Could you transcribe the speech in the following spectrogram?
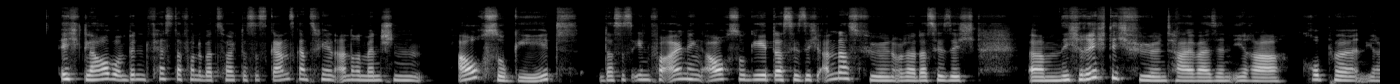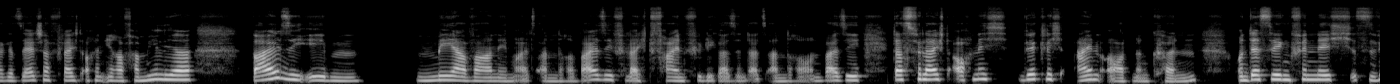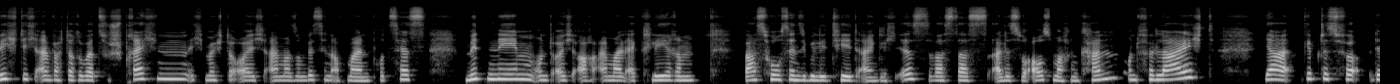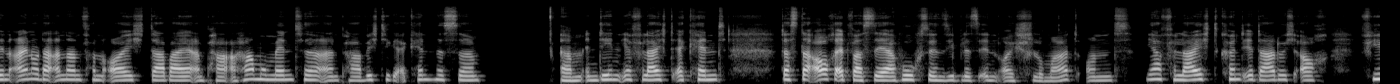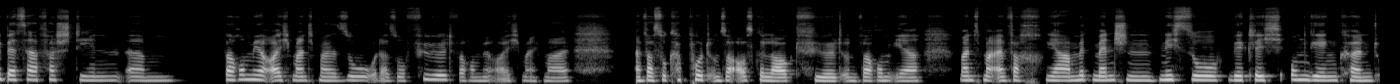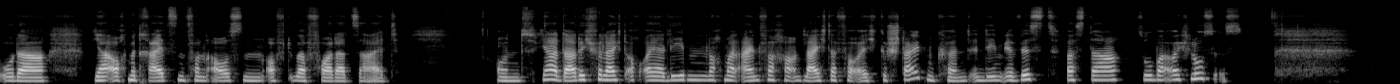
ich glaube und bin fest davon überzeugt, dass es ganz, ganz vielen anderen Menschen auch so geht, dass es ihnen vor allen Dingen auch so geht, dass sie sich anders fühlen oder dass sie sich ähm, nicht richtig fühlen, teilweise in ihrer Gruppe, in ihrer Gesellschaft, vielleicht auch in ihrer Familie, weil sie eben mehr wahrnehmen als andere, weil sie vielleicht feinfühliger sind als andere und weil sie das vielleicht auch nicht wirklich einordnen können. Und deswegen finde ich es wichtig, einfach darüber zu sprechen. Ich möchte euch einmal so ein bisschen auf meinen Prozess mitnehmen und euch auch einmal erklären, was Hochsensibilität eigentlich ist, was das alles so ausmachen kann. Und vielleicht, ja, gibt es für den einen oder anderen von euch dabei ein paar Aha-Momente, ein paar wichtige Erkenntnisse ähm, in denen ihr vielleicht erkennt, dass da auch etwas sehr Hochsensibles in euch schlummert. Und ja, vielleicht könnt ihr dadurch auch viel besser verstehen, ähm, warum ihr euch manchmal so oder so fühlt, warum ihr euch manchmal einfach so kaputt und so ausgelaugt fühlt und warum ihr manchmal einfach ja mit Menschen nicht so wirklich umgehen könnt oder ja auch mit Reizen von außen oft überfordert seid. Und ja, dadurch vielleicht auch euer Leben noch mal einfacher und leichter für euch gestalten könnt, indem ihr wisst, was da so bei euch los ist.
